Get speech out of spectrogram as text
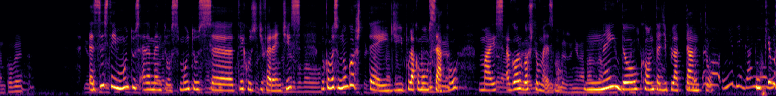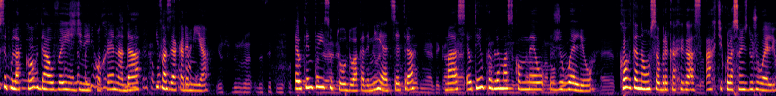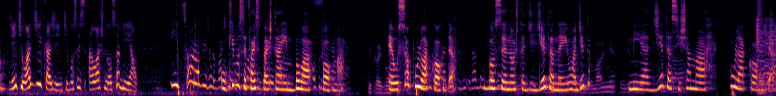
Existem muitos elementos, muitos uh, tricos diferentes. No começo não gostei de pular como um sapo, mas agora gosto mesmo. Nem dou conta de pular tanto. Por que você pula corda ao invés de correr, nadar e fazer academia? Eu tentei isso tudo, academia, etc. Mas eu tenho problemas com meu joelho. Corda não sobrecarrega as articulações do joelho. Gente, uma dica, gente. Vocês, eu acho, não sabiam. O que você faz para estar em boa forma? Eu só pulo a corda. Você não está de dieta nenhuma dieta? Minha dieta se chama pula corda.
